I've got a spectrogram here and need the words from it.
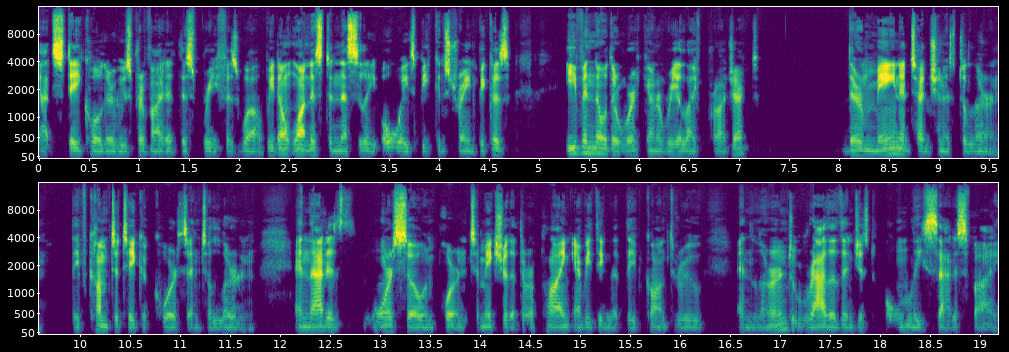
that stakeholder who's provided this brief as well. We don't want this to necessarily always be constrained because even though they're working on a real life project, their main intention is to learn. They've come to take a course and to learn, and that is more so important to make sure that they're applying everything that they've gone through and learned, rather than just only satisfy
